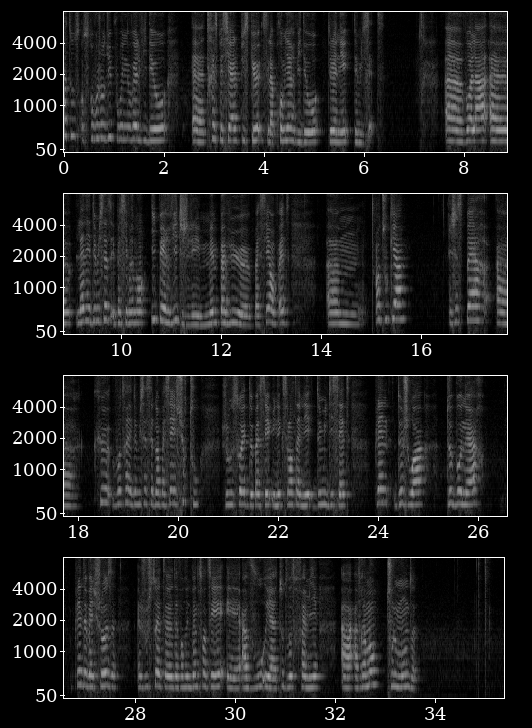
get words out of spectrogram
à tous, on se retrouve aujourd'hui pour une nouvelle vidéo euh, très spéciale puisque c'est la première vidéo de l'année 2007. Euh, voilà, euh, l'année 2016 est passée vraiment hyper vite, je l'ai même pas vu passer en fait. en tout cas, j'espère que votre année 2016 s'est bien passée et surtout, je vous souhaite de passer une excellente année 2017 pleine de joie, de bonheur, pleine de belles choses. Je vous souhaite euh, d'avoir une bonne santé et à vous et à toute votre famille, à, vraiment tout le monde.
